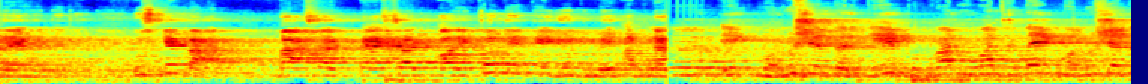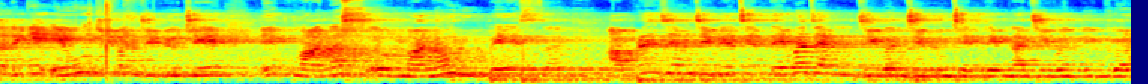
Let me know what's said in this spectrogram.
कर रहे होते थे उसके बाद बासठ पैंसठ और इकहत्तर के युद्ध में अपना એક મનુષ્ય તરીકે ભગવાન હોવા છતાં એક મનુષ્ય તરીકે એવું જીવન જીવ્યું છે એક માનસ માનવ રૂપે સ- આપણે જેમ જીવીએ છીએ તેમ જ એમ જીવન જીવ્યું છે તેમના જીવનની ઘ-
